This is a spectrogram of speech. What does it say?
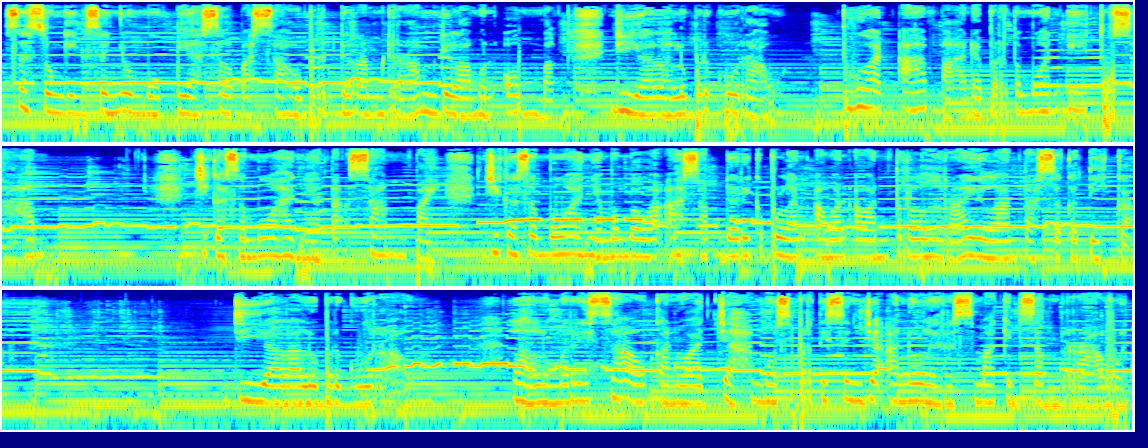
Sesungging senyummu pias selepas sahu berderam-deram di lamun ombak, dia lalu bergurau. Buat apa ada pertemuan itu, Sam? Jika semuanya tak sampai, jika semuanya membawa asap dari kepulan awan-awan terlerai lantas seketika. Dia lalu bergurau, lalu merisaukan wajahmu seperti senja anulir semakin semrawut.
